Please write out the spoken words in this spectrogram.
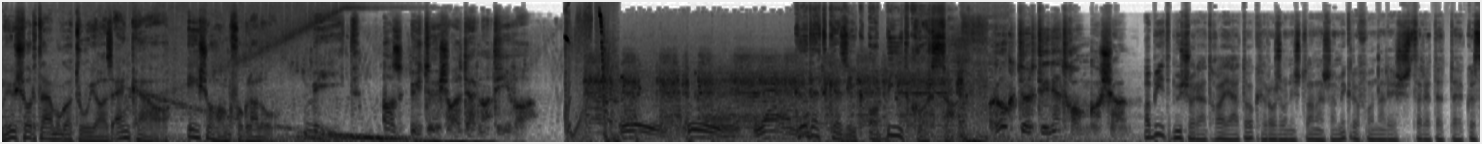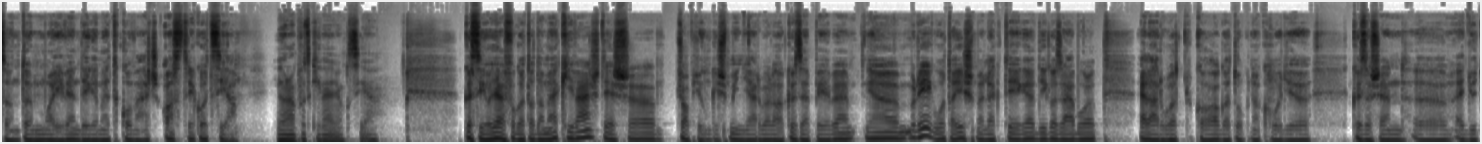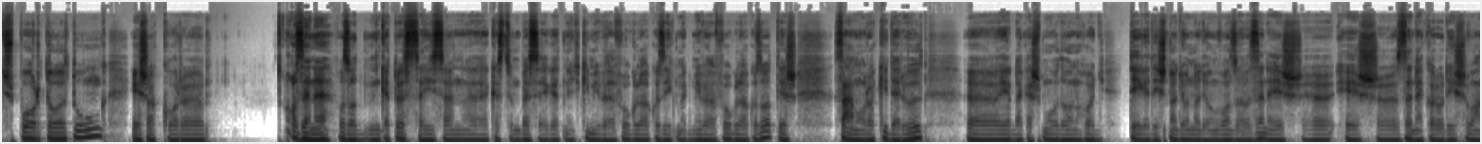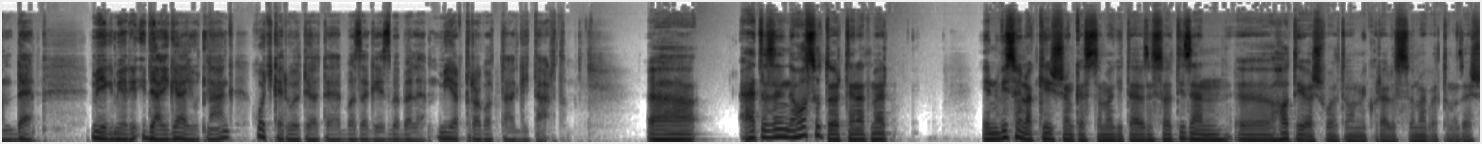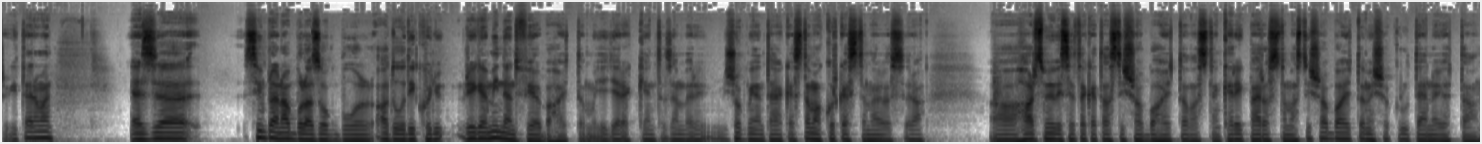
műsor támogatója az NKA és a hangfoglaló. Beat, az ütős alternatíva. Következik a Beat korszak. Rock történet hangosan. A Beat műsorát halljátok, Rozsonis Tamás a mikrofonnál, és szeretettel köszöntöm mai vendégemet, Kovács Asztrikot. Szia! Jó napot kívánok, szia! Köszi, hogy elfogadtad a meghívást, és csapjunk is mindjárt bele a közepébe. Régóta ismerlek téged, igazából elárulhatjuk a hallgatóknak, hogy közösen együtt sportoltunk, és akkor a zene hozott minket össze, hiszen elkezdtünk beszélgetni, hogy ki mivel foglalkozik, meg mivel foglalkozott, és számomra kiderült érdekes módon, hogy téged is nagyon-nagyon vonza a zene, és, és zenekarod is van, de még miért idáig eljutnánk, hogy kerültél te ebbe az egészbe bele? Miért ragadtál gitárt? Uh, hát ez egy hosszú történet, mert én viszonylag későn kezdtem meg gitározni, szóval 16 éves voltam, amikor először megvettem az első gitáromat. Ez uh, szimplán abból az okból adódik, hogy régen mindent félbehagytam, ugye gyerekként az ember sok mindent elkezdtem, akkor kezdtem először a, a harcművészeteket, azt is abba hagytam, aztán kerékpároztam, azt is abba hagytam, és akkor utána jött a,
